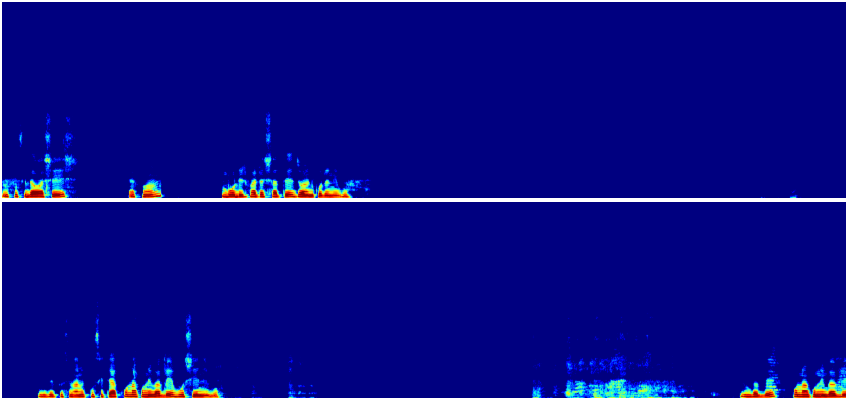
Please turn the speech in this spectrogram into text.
কুচি দেওয়া শেষ। এখন বডির ফাটের সাথে জয়েন করে নেব। দেখতেছেন, আমি কুচিটা কোনাকুনি ভাবে বসিয়ে নিব। ভাবে কোনাকুনি ভাবে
